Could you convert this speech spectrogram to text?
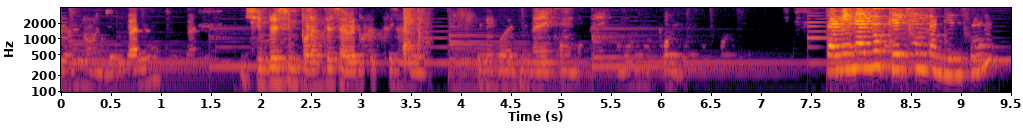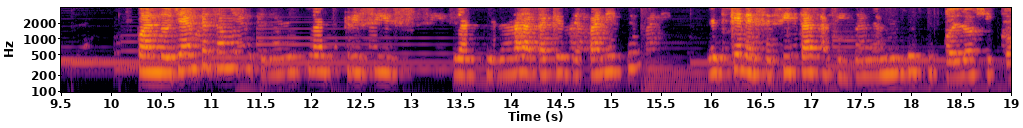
llegan madrugadas, y siempre es importante saber que tengo, alguien ahí como, como un apoyo. También algo que es fundamental cuando ya empezamos a tener estas crisis de ansiedad, ataques de pánico, es que necesitas acompañamiento psicológico.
